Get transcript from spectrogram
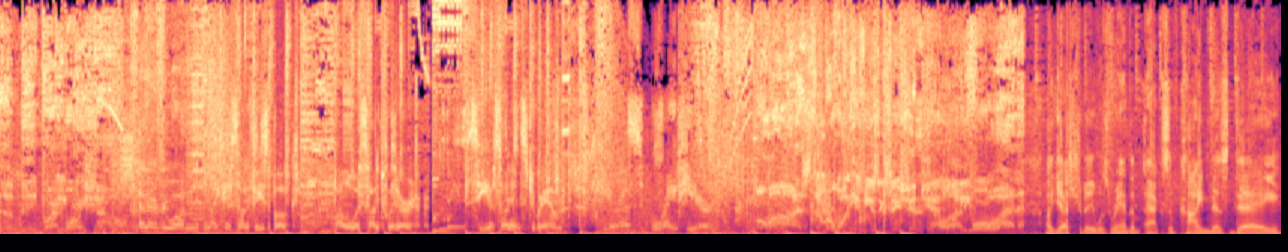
The Big Party Morning Show. Hello, everyone. Like us on Facebook. Follow us on Twitter. See us on Instagram. Hear us right here. Omaha's number one hit music station, Channel 941. Uh, yesterday was Random Acts of Kindness Day.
